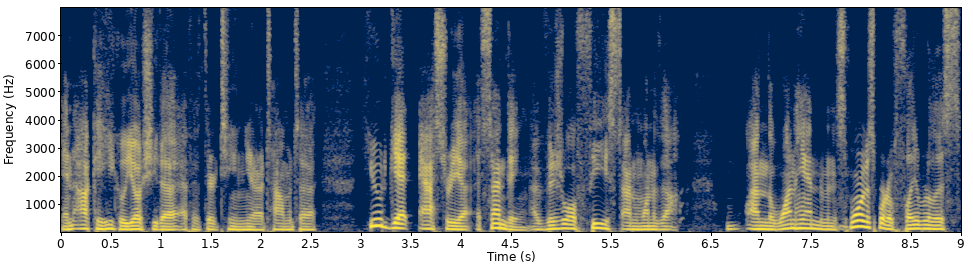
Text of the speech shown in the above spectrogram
and Akihiko Yoshida FF13 Nier Automata, you'd get Astria Ascending, a visual feast on one of the on the one hand and a smorgasbord of flavorless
